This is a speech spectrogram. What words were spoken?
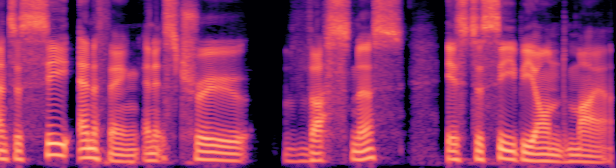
and to see anything in its true thusness is to see beyond Maya.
